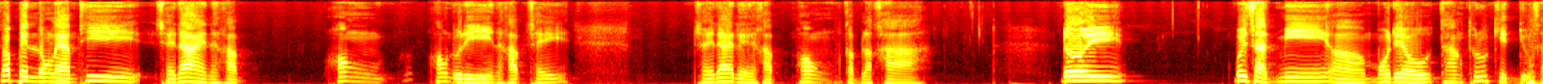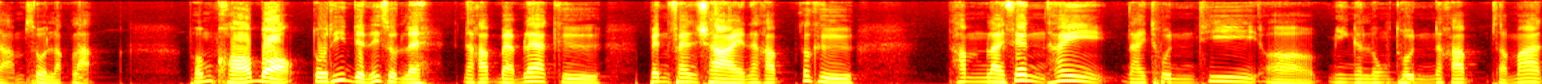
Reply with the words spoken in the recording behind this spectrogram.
ก็เป็นโรงแรมที่ใช้ได้นะครับ ห้องห้องดูดีนะครับ ใช้ใช้ได้เลยครับ ห้องกับราคา โดย บริษัทมีโมเดลทางธุรกิจอยู่ 3 ส่วนหลักๆ ผมขอบอกตัวที่เด่นที่สุดเลยนะครับ แบบแรกคือเป็นแฟรนไชส์นะครับ ก็คือทำ license ให้นายทุนที่มีเงินลงทุนนะครับ สามารถ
